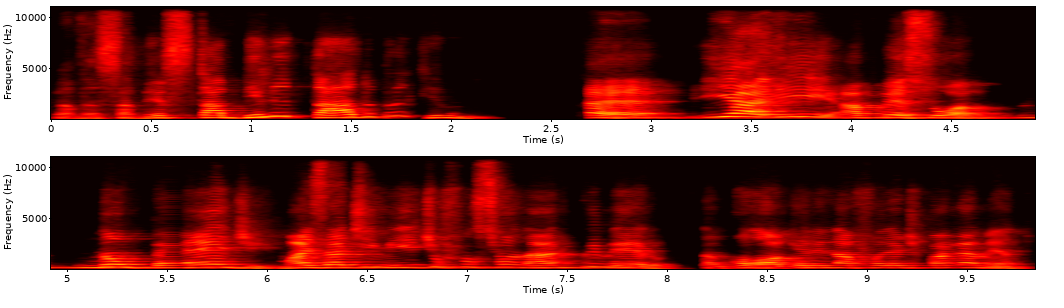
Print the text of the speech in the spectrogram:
para saber se está habilitado para aquilo. Né? É, e aí a pessoa não pede, mas admite o funcionário primeiro. Então coloca ele na folha de pagamento.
